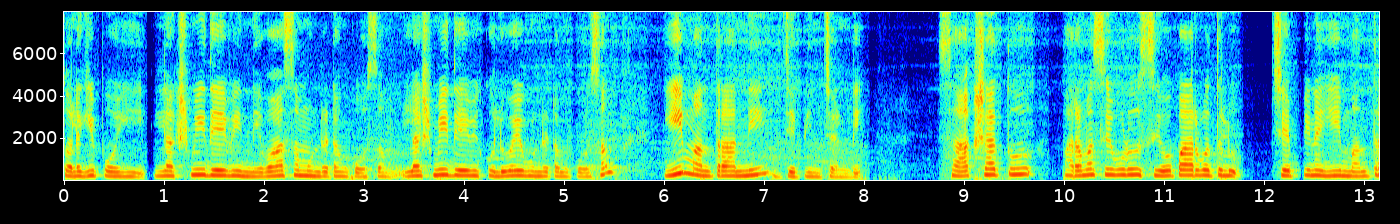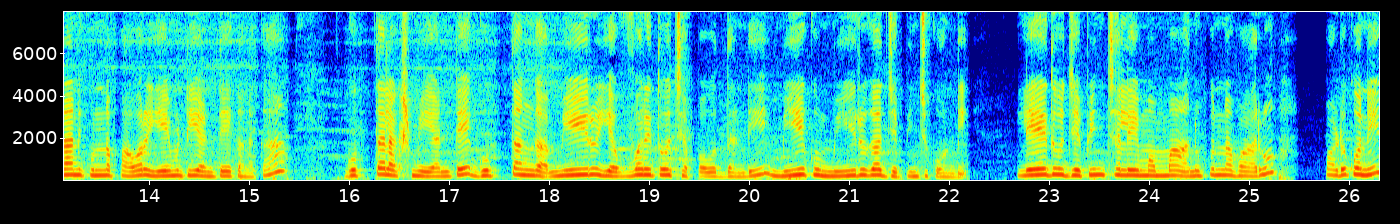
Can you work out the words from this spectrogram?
తొలగిపోయి లక్ష్మీదేవి నివాసం ఉండటం కోసం లక్ష్మీదేవి కొలువై ఉండటం కోసం ఈ మంత్రాన్ని జపించండి. సాక్షాత్తు పరమశివుడు శివపార్వతులు చెప్పిన ఈ మంత్రానికి ఉన్న పవర్ ఏమిటి అంటే కనుక గుప్తలక్ష్మి అంటే గుప్తంగా మీరు ఎవ్వరితో చెప్పవద్దండి మీకు మీరుగా జపించుకోండి. లేదు జపించలేమమ్మా అనుకున్న వారు పడుకొని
